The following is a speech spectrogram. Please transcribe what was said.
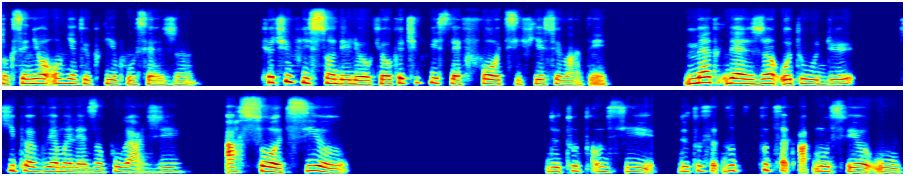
Donc, Seigneur, on vient te prier pour ces gens. Que tu puisses sonder leur cœur, que tu puisses les fortifier ce matin. Mettre des gens autour d'eux qui peuvent vraiment les encourager à sortir de tout comme si de toute toute cette atmosphère où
